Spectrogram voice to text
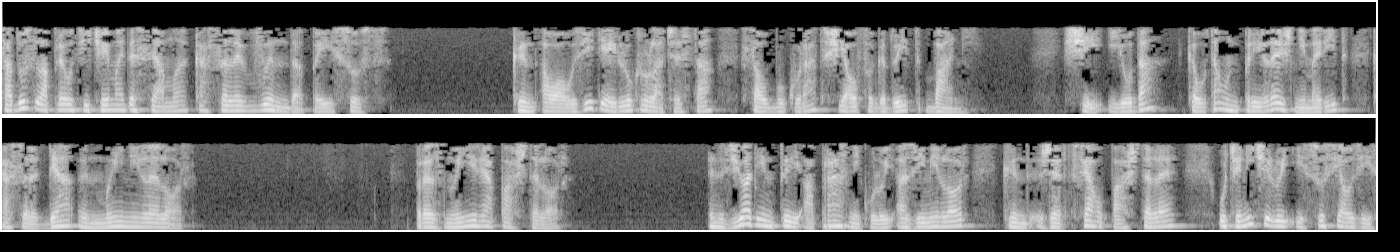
s-a dus la preoții cei mai de seamă ca să le vândă pe Isus. Când au auzit ei lucrul acesta, s-au bucurat și au făgăduit bani. Și Iuda căuta un prilej nimerit ca să-l dea în mâinile lor. Prăznuirea Paștelor În ziua din tâi a praznicului azimilor, când jertfeau Paștele, ucenicii lui Isus i-au zis,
